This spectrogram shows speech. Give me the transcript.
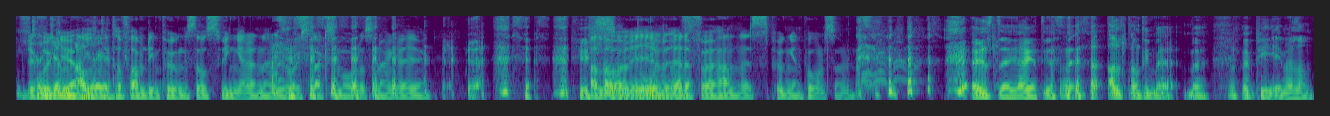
Du Kan brukar ju gömma alltid grejer. ta fram din pung så och svinga den när du var i slagsmål och såna här grejer. Alla var rädda för Hannes Pungen Paulsson. Ja, Just det, jag heter ju allt någonting med, med, med P emellan.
